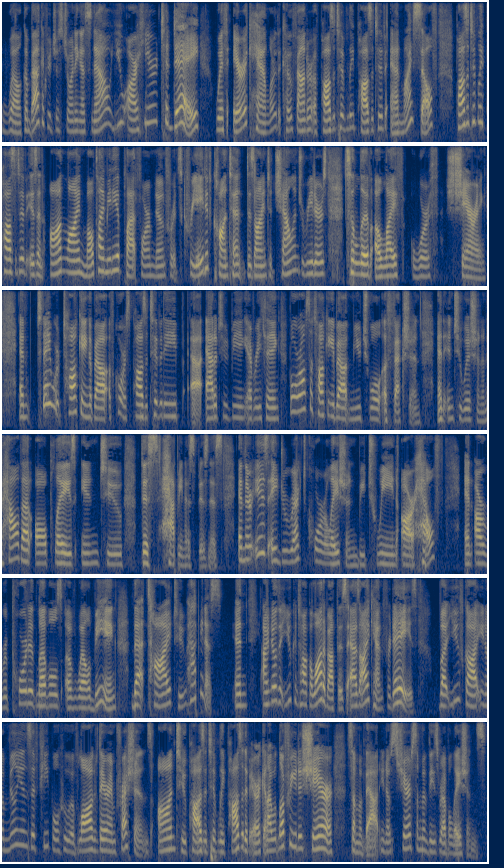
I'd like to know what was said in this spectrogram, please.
Welcome back. If you're just joining us now, you are here today with Eric Handler, the co-founder of Positively Positive and myself. Positively Positive is an online multimedia platform known for its creative content designed to challenge readers to live a life worth sharing. And today we're talking about, of course, positivity, uh, attitude being everything, but we're also talking about mutual affection and intuition and how that all plays into this happiness business. And there is a direct correlation between our health and our reported levels of well-being that tie to happiness. And I know that you can talk a lot about this as I can for days but you've got you know millions of people who have logged their impressions onto positively positive eric and i would love for you to share some of that you know share some of these revelations.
